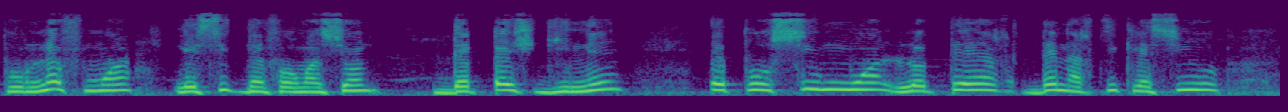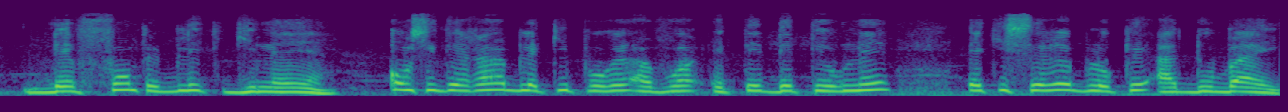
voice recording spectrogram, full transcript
pour neuf mois les sites d'information Dépêche Guinée et pour six mois l'auteur d'un article sur des fonds publics guinéens considérables qui pourraient avoir été détournés et qui seraient bloqués à Dubaï.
